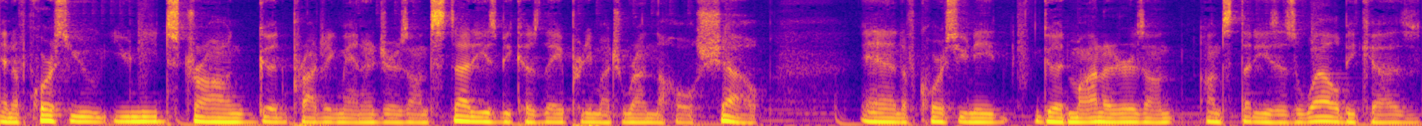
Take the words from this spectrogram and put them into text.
and of course, you you need strong, good project managers on studies because they pretty much run the whole show. And of course, you need good monitors on on studies as well because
